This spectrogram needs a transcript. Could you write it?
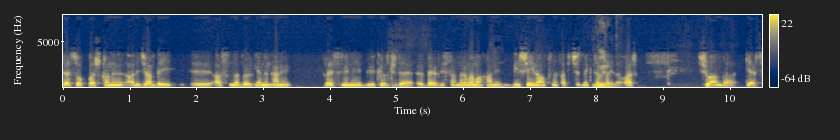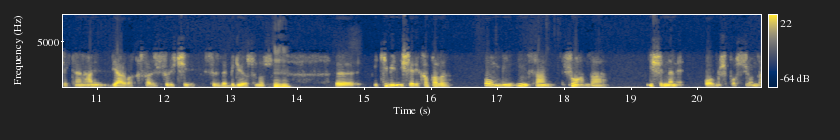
DESOK Başkanı Ali Can Bey e, aslında bölgenin hani resmini büyük ölçüde verdi sanırım ama hani bir şeyin altını tabii çizmekte Buyurun. fayda var. Şu anda gerçekten hani Diyarbakır sadece Suriçi siz de biliyorsunuz. Hı hı. E, 2000 iş yeri kapalı. 10 bin insan şu anda işinden olmuş pozisyonda.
